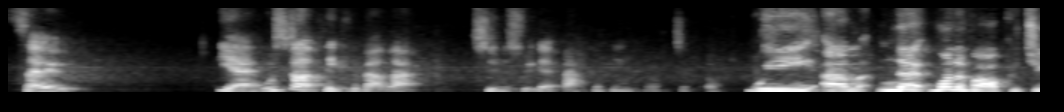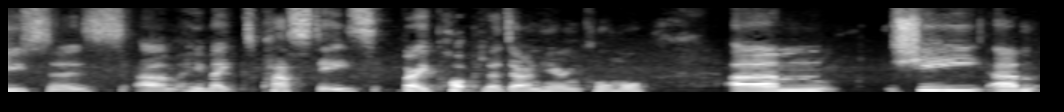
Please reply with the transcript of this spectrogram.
so, yeah, we'll start thinking about that as soon as we get back. I think after. after We um, know one of our producers um, who makes pasties, very popular down here in Cornwall. Um, she um,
